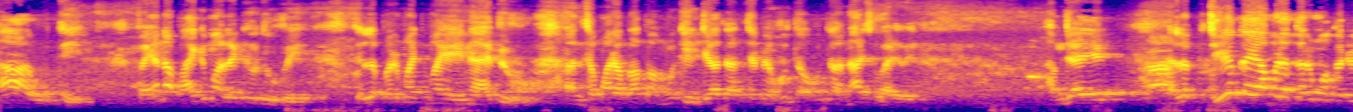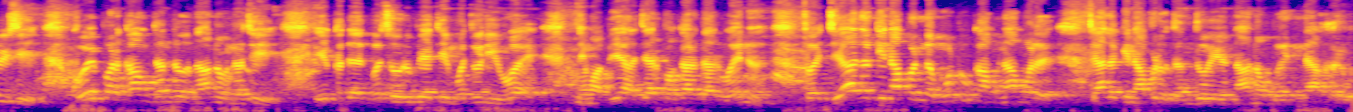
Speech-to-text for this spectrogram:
આ વૃત્તિ એના ભાગમાં લખ્યું હતું ભાઈ એટલે પરમાત્માએ એને આપ્યું અને તમારા બાપા મૂકીને જતા તમે હોતા હોતા નાશ એને. સમજાય? એટલે જે કઈ આપણે કર્મ કરવી છે, કોઈ પણ કામ ધંધો નાનો નથી. એ કદાચ બસો રૂપિયાથી મજૂરી હોય, એમાં બે હજાર પગારદાર હોય ને, તો જ્યાં લગીને આપણને મોટું કામ ના મળે, ત્યાં લગીને આપણો ધંધો એ નાનો બની ના કરવો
